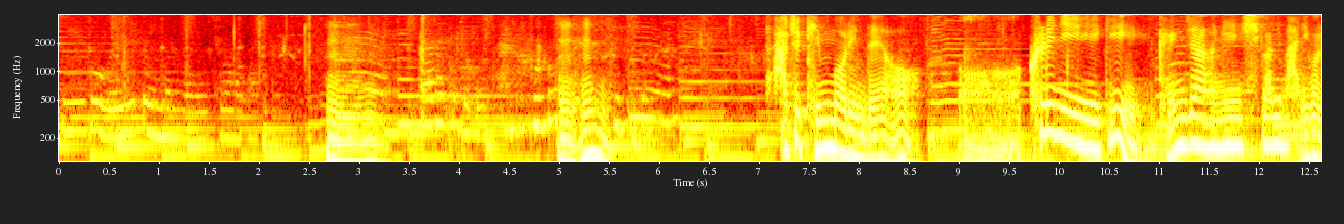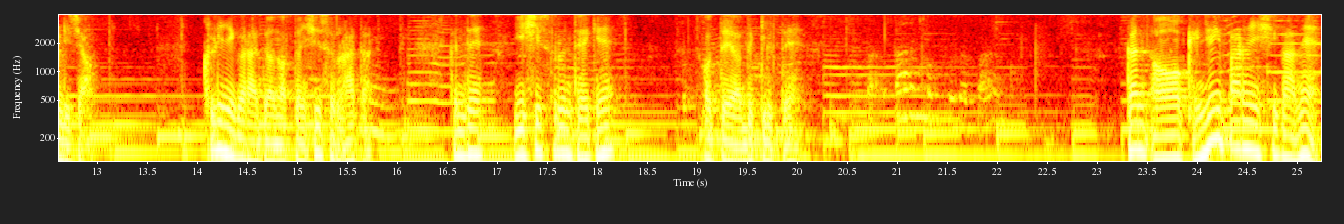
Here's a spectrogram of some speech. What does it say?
지고 웨이브 있는 머리 좋아해가지고 음, 자르지도 못하고 음흠. 아주 긴 머리인데요. 어, 클리닉이 굉장히 시간이 많이 걸리죠. 클리닉을 하든 어떤 시술을 하든. 근데 이 시술은 되게 어때요? 느낄 때? 빠- 빠른 것보다. 그러니까 어, 굉장히 빠른 시간에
